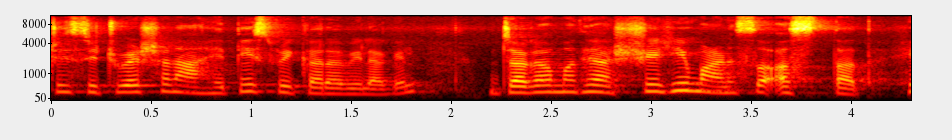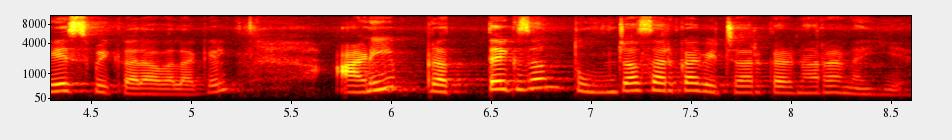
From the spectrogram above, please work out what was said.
जी सिच्युएशन आहे ती स्वीकारावी लागेल. जगामध्ये अशीही माणसं असतात हे स्वीकारावं लागेल. आणि प्रत्येकजण तुमच्यासारखा विचार करणारा नाही आहे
